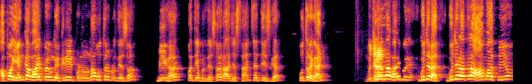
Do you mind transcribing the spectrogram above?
அப்போ எங்க வாய்ப்பை இவங்க கிரியேட் பண்ணணும்னா உத்தரப்பிரதேசம் பீகார் மத்திய பிரதேசம் ராஜஸ்தான் சத்தீஸ்கர் உத்தரகாண்ட். குஜராத். வாய்ப்பு குஜராத். குஜராத்ல ஆம் ஆத்மியும்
